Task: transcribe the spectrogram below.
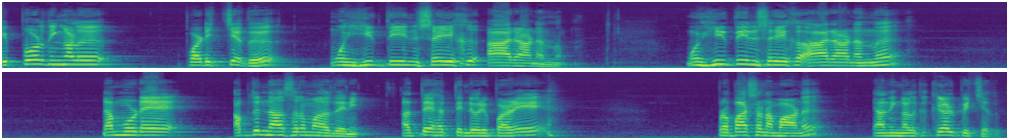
ഇപ്പോൾ നിങ്ങൾ പഠിച്ചത് മുഹിദ്ദീൻ ഷെയ്ഖ് ആരാണെന്ന്. മുഹിദ്ദീൻ ഷെയ്ഖ് ആരാണെന്ന് നമ്മുടെ അബ്ദുൽ നാസർ മദനി അദ്ദേഹത്തിന്റെ ഒരു പഴയ പ്രഭാഷണമാണ് ഞാൻ നിങ്ങൾക്ക് കേൾപ്പിച്ചത്.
